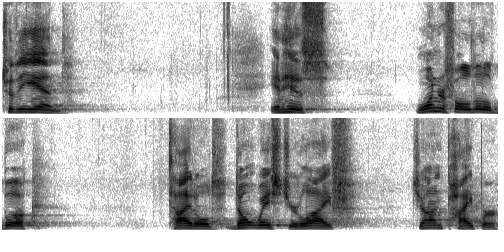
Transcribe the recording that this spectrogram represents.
to the end. In his wonderful little book titled Don't Waste Your Life, John Piper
